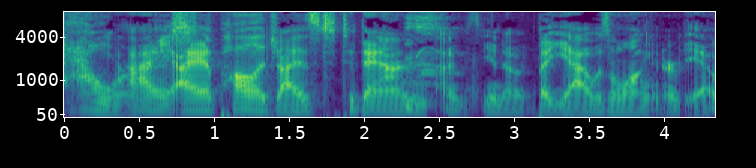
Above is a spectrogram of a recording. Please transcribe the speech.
hours. I, I apologized to Dan, uh, you know, but yeah, it was a long interview.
